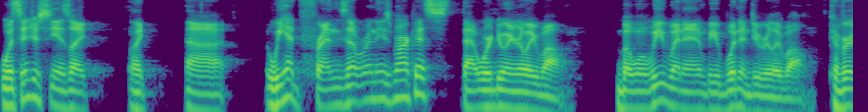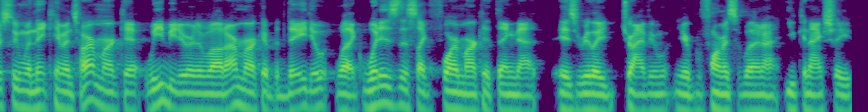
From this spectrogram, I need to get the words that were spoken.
what's interesting is like like uh, we had friends that were in these markets that were doing really well. But when we went in, we wouldn't do really well. Conversely, when they came into our market, we'd be doing well at our market, but they do like what is this like foreign market thing that is really driving your performance of whether or not you can actually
